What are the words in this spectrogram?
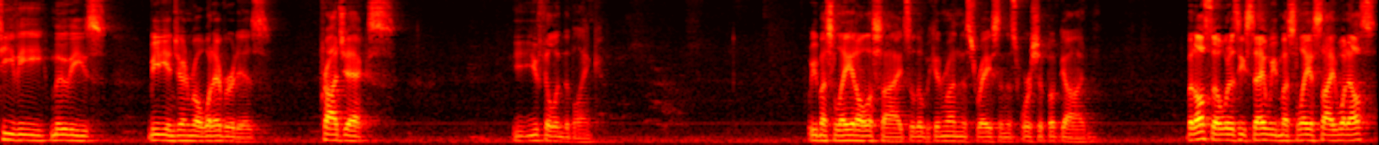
TV, movies, media in general, whatever it is, projects, you, you fill in the blank. We must lay it all aside so that we can run this race in this worship of God. But also, what does he say? We must lay aside what else?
